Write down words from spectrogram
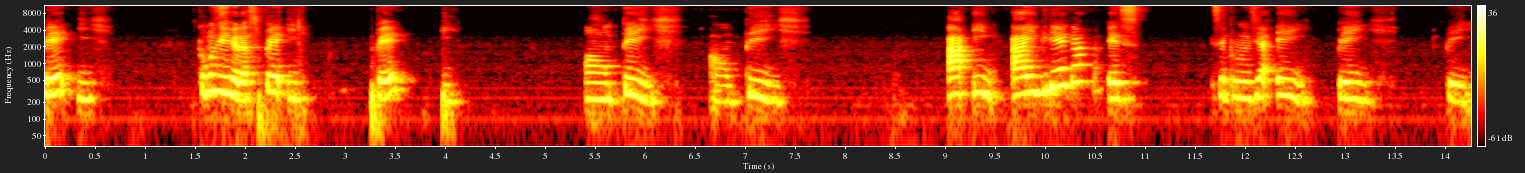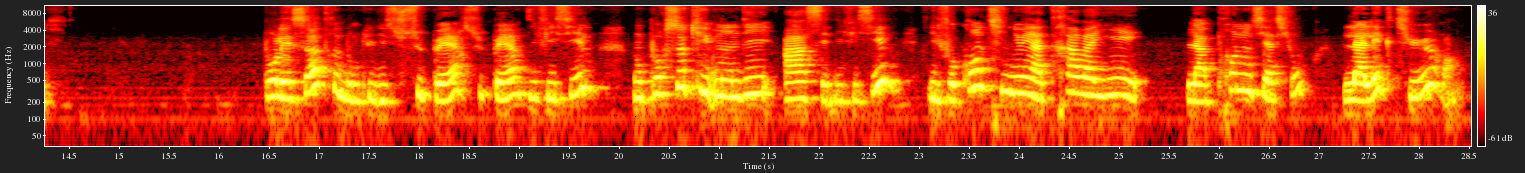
pays. Como si dijeras PI, PI. Un pays. un pays. A-Y es, se pronuncia EI, pays, pays. Pour les autres, donc ils disent super, super, difficile. Donc pour ceux qui m'ont dit ah c'est difficile, il faut continuer à travailler la prononciation, la lecture.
